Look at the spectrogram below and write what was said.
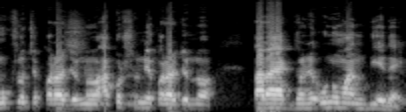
মুখরোচক করার জন্য আকর্ষণীয় করার জন্য তারা এক ধরনের অনুমান দিয়ে দেয়।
